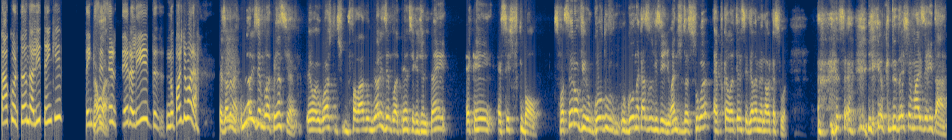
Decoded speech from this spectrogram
Tá cortando ali, tem que, tem que ser certeiro ali, não pode demorar. Exatamente. O melhor exemplo de latência, eu, eu gosto de falar do melhor exemplo de latência que a gente tem é quem assiste futebol. Se você ouvir o gol, do, o gol na casa do vizinho antes da sua, é porque a latência dele é menor que a sua. e é o que te deixa mais irritado.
